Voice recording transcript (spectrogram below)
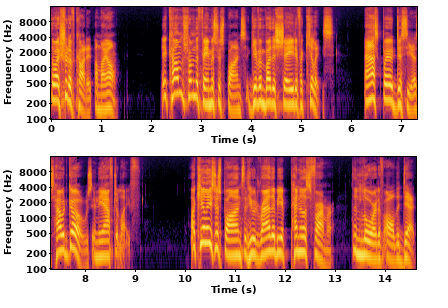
though I should have caught it on my own. It comes from the famous response given by the shade of Achilles, asked by Odysseus how it goes in the afterlife. Achilles responds that he would rather be a penniless farmer than lord of all the dead.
